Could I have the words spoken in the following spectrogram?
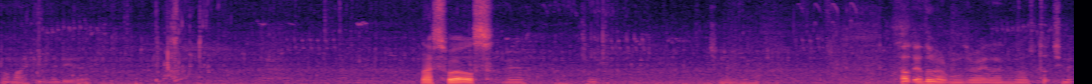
Don't like it when they do that. Nice swirls. Yeah. I thought the other one was right then when I was touching it.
